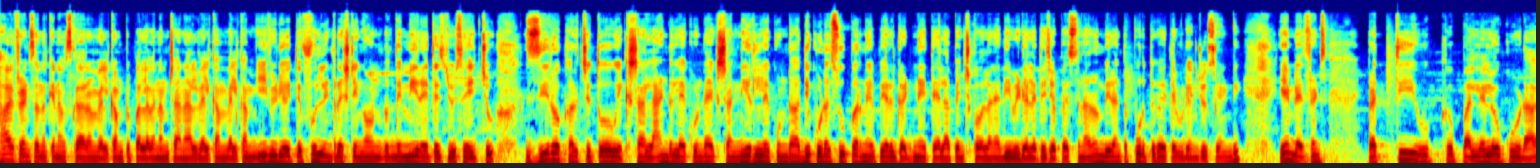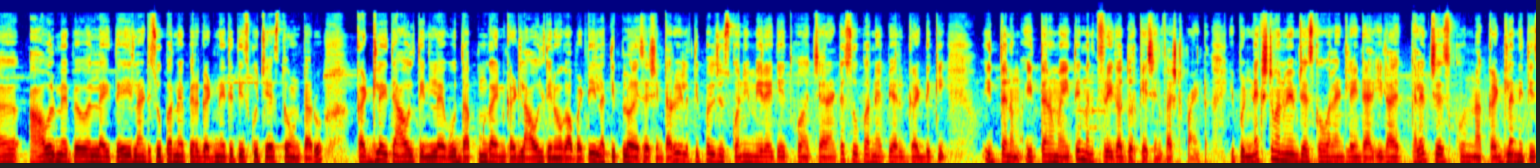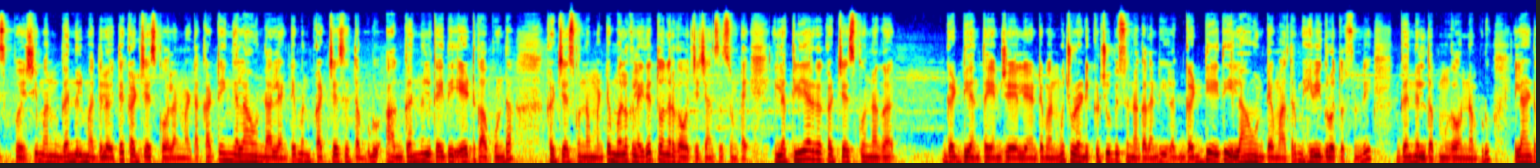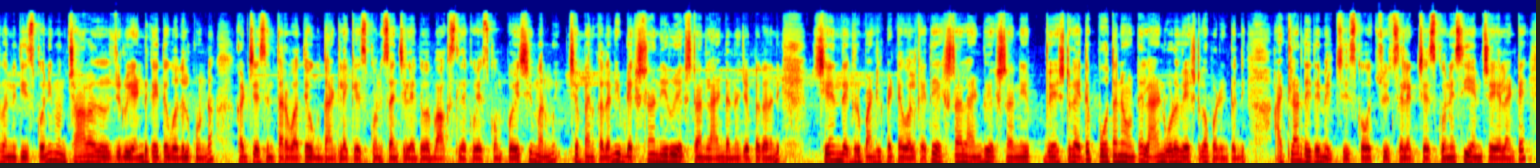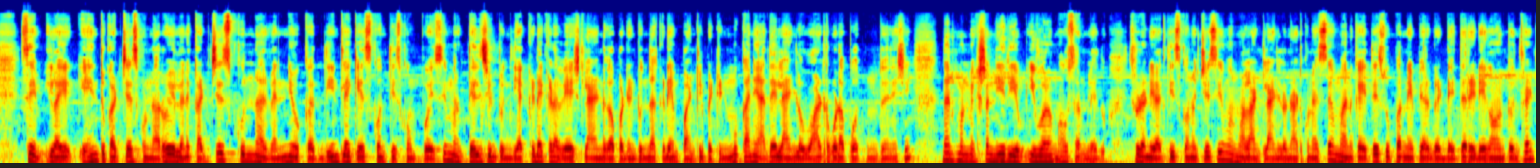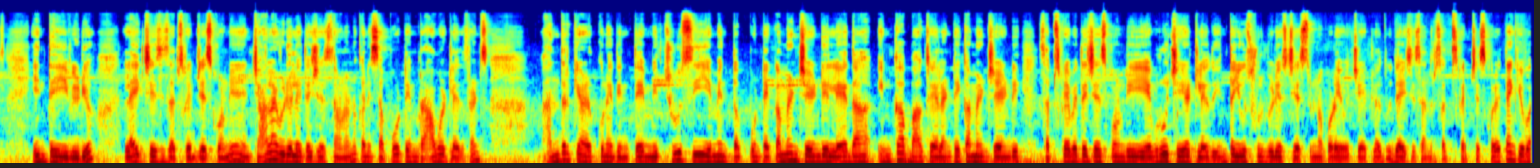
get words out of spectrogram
Hi friends అందరికీ నమస్కారం. Welcome to Pallavanam channel. Welcome welcome. ఈ వీడియో అయితే ఫుల్ ఇంట్రెస్టింగ్గా ఉంటుంది. మీరైతే చూసేయచ్చు జీరో ఖర్చుతో ఎక్స్ట్రా ల్యాండ్ లేకుండా ఎక్స్ట్రా నీరు లేకుండా అది కూడా సూపర్ నేపియర్ గడ్డిని అయితే ఎలా పెంచుకోవాలనేది ఈ వీడియోలో అయితే చెప్పేస్తున్నారు మీరంతా పూర్తిగా అయితే వీడియోని చూసేయండి. ఏం లేదు ఫ్రెండ్స్ ప్రతి ఒక్క పల్లెలో కూడా ఆవులు మేపే వాళ్ళు అయితే ఇలాంటి సూపర్ నేపియర్ గడ్డిని అయితే తీసుకొచ్చి చేస్తూ ఉంటారు. కడ్లు అయితే ఆవులు తినలేవు. దప్పంగా అయిన కడ్లు ఆవులు తినవు కాబట్టి ఇలా తిప్పలో వేసేసి ఉంటారు ఇలా తిప్పలు చూసుకొని మీరైతే ఎత్తుకొని వచ్చారంటే సూపర్ నేపియర్ గడ్డికి ఇత్తనం ఇత్తనం అయితే మనకు ఫ్రీగా దొరికేసింది ఫస్ట్ పాయింట్. ఇప్పుడు నెక్స్ట్ మనం ఏం చేసుకోవాలంటే ఏంటి ఇలా కలెక్ట్ చేసుకున్న కడ్లన్నీ తీసుకుపోయి మనం గన్నుల మధ్యలో అయితే కట్ చేసుకోవాలన్నమాట. కటింగ్ ఎలా ఉండాలంటే మనం కట్ చేసేటప్పుడు ఆ గన్నులకైతే ఏటు కాకుండా కట్ చేసుకున్నామంటే మొలకలు అయితే తొందరగా వచ్చే ఛాన్సెస్ ఉంటాయి. ఇలా క్లియర్గా కట్ చేసుకున్న గడ్డి అంతా ఏం చేయాలి అంటే మనము చూడండి ఇక్కడ చూపిస్తున్నాం కదండి ఇలా గడ్డి అయితే ఇలా ఉంటే మాత్రం హెవీ గ్రోత్ వస్తుంది. గన్నెలు దప్పంగా ఉన్నప్పుడు ఇలాంటివన్నీ తీసుకొని మనం చాలా రోజులు ఎండకైతే వదలకుండా కట్ చేసిన తర్వాతే ఒక దాంట్లోకి వేసుకొని సంచిలోకి బాక్స్లోకి వేసుకొని పోసి మనము చెప్పాను కదండి ఇప్పుడు ఎక్స్ట్రా నీరు ఎక్స్ట్రా ల్యాండ్ అని చెప్పే కదండి. చేను దగ్గర పంటలు పెట్టే వాళ్ళకైతే ఎక్స్ట్రా ల్యాండ్ ఎక్స్ట్రా నీరు వేస్ట్గా అయితే పోతూనే ఉంటాయి. ల్యాండ్ కూడా వేస్ట్గా పడి ఉంటుంది. అట్లాంటిదైతే మీరు తీసుకోవచ్చు. సెలెక్ట్ చేసుకునేసి ఏం చేయాలంటే సేమ్ ఇలా ఏంటో కట్ చేసుకున్నారో ఇలా కట్ చేసుకున్న అవన్నీ ఒక దీంట్లోకి వేసుకొని తీసుకొని పోయేసి మనకు తెలిసి ఉంటుంది ఎక్కడెక్కడ వేస్ట్ ల్యాండ్గా పడి ఉంటుంది అక్కడ ఏం పంటలు పెట్టినము కానీ అదే ల్యాండ్లో వాటర్ కూడా పోతుంది అనేసి దానికి మనం ఎక్స్ట్రా నీరు ఇవ్వడం అవసరం లేదు. చూడండి ఇలా తీసుకొని వచ్చేసి మనం అలాంటి ల్యాండ్లో నాటుకునేస్తే మనకైతే సూపర్ నేపియర్ గడ్డి అయితే రెడీగా ఉంటుంది ఫ్రెండ్స్ ఇంతే ఈ వీడియో లైక్ చేసి సబ్స్క్రైబ్ చేసుకోండి. నేను చాలా వీడియోలు అయితే చేస్తూ ఉన్నాను కానీ సపోర్ట్ ఏం రావట్లేదు ఫ్రెండ్స్ అందరికీ అడుక్కునే తింటే మీరు చూసి ఏమేమి తప్పు ఉంటే కమెంట్ చేయండి లేదా ఇంకా బాగా చేయాలంటే కమెంట్ చేయండి. సబ్స్క్రైబ్ అయితే చేసుకోండి. ఎవరూ చేయట్లేదు. ఇంత యూస్ఫుల్ వీడియోస్ చేస్తున్నా కూడా ఎవరు చేయట్లేదు. దయచేసి అందరూ సబ్స్క్రైబ్ చేసుకోవాలి. Thank you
